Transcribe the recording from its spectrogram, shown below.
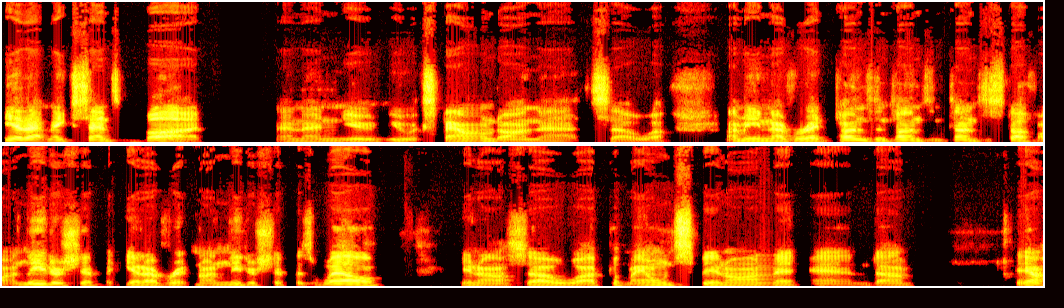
yeah, that makes sense, but and then you you expound on that. So uh, i mean i've read tons and tons and tons of stuff on leadership but yet i've written on leadership as well you know so i put my own spin on it and um, yeah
